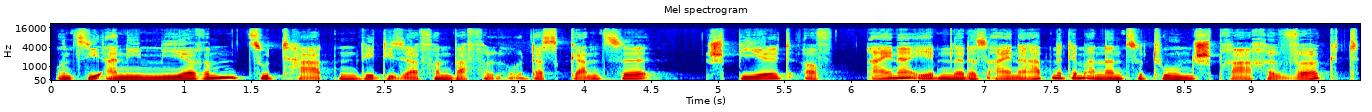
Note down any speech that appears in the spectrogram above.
und sie animieren zu Taten wie dieser von Buffalo. Das Ganze spielt auf einer Ebene, das eine hat mit dem anderen zu tun, Sprache wirkt,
